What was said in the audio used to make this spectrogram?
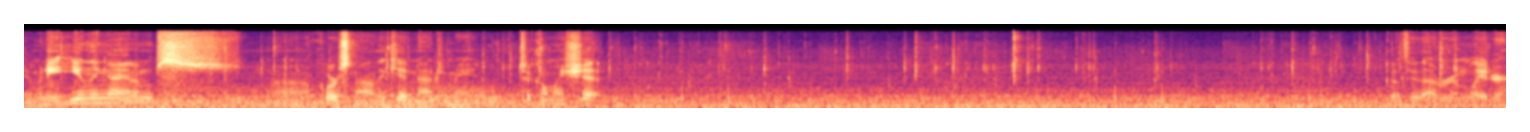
Have any healing items? Uh, of course not. They kidnapped me. Took all my shit. Go through that room later.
